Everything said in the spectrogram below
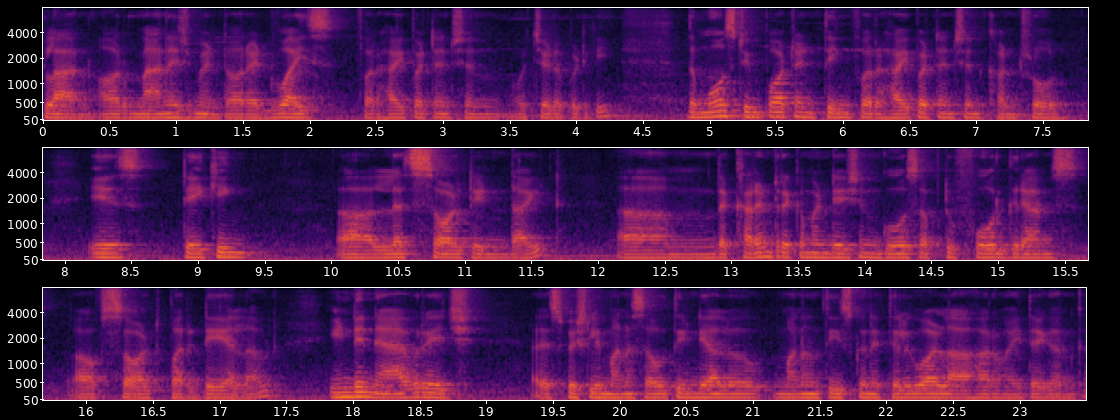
plan or management or advice for hypertension వచ్చేటప్పటికి? The most important thing for hypertension control is taking less salt in diet the current recommendation goes up to four grams of salt per day allowed Indian average especially మన సౌత్ ఇండియాలో మనం తీసుకునే తెలుగు వాళ్ళ ఆహారం అయితే కనుక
